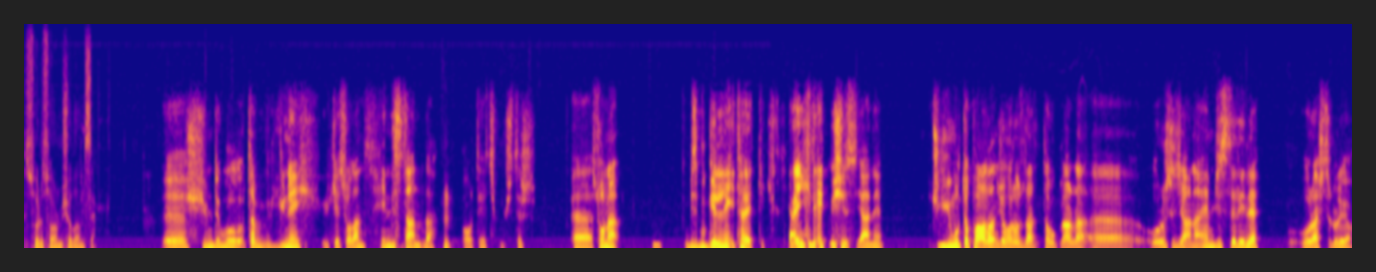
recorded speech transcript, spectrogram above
soru sormuş olalım size. Ee, şimdi bu tabii güney ülkesi olan Hindistan'da Hı. ortaya çıkmıştır. Ee, sonra biz bu geleneği ithal ettik. Ya iyi ki de etmişiz yani. Çünkü yumurta pahalanınca horozlar tavuklarla e, uğraşacağına hem cinsleriyle uğraştırılıyor.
